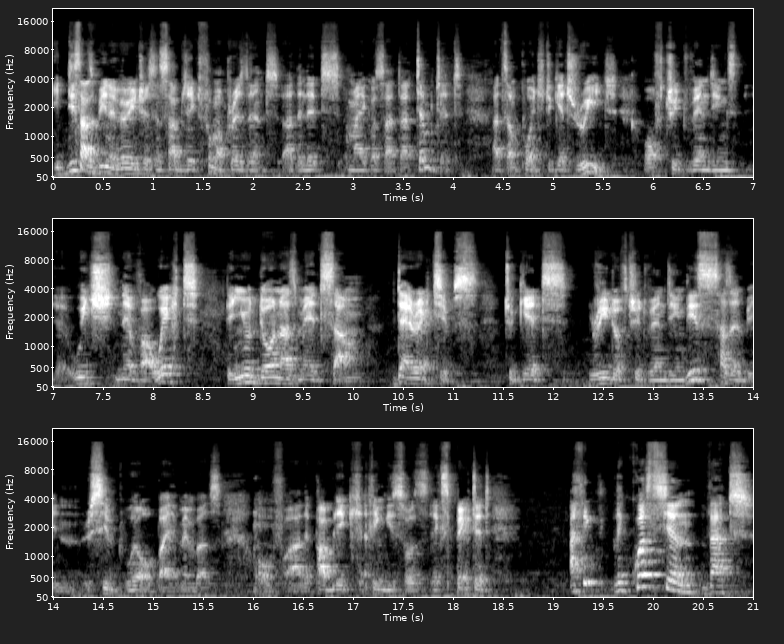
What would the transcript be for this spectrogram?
it, this has been a very interesting subject. Former President, uh, the late Michael Sata, attempted at some point to get rid of street vending, uh, which never worked. The new Dawn has made some directives to get rid of street vending. This hasn't been received well by members of uh, the public. I think this was expected. I think the question that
